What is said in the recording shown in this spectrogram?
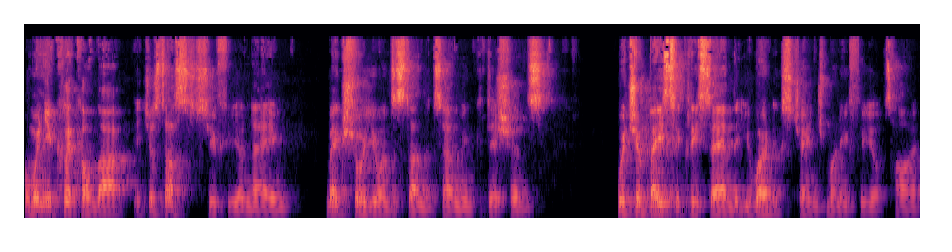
And when you click on that, it just asks you for your name. Make sure you understand the term and conditions, which are basically saying that you won't exchange money for your time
